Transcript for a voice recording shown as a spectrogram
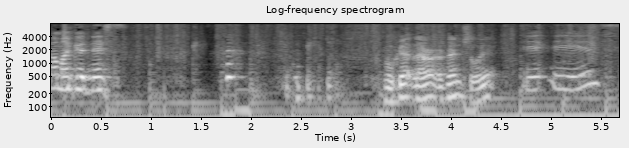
Oh my goodness. We'll get there eventually. It is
